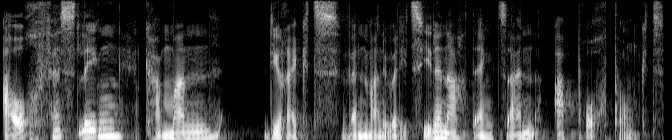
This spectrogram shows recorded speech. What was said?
Auch festlegen kann man direkt, wenn man über die Ziele nachdenkt, seinen Abbruchpunkt.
